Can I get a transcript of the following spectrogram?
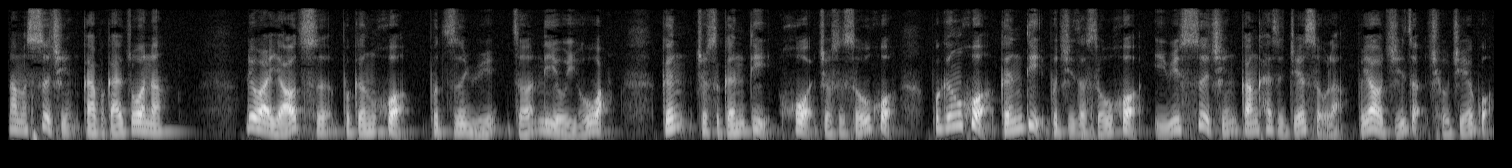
那么事情该不该做呢？六二爻辞不耕获，不知鱼，则利有有往。耕就是耕地，获就是收获。不耕获，耕地不急着收获，以于事情刚开始接手了，不要急着求结果。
